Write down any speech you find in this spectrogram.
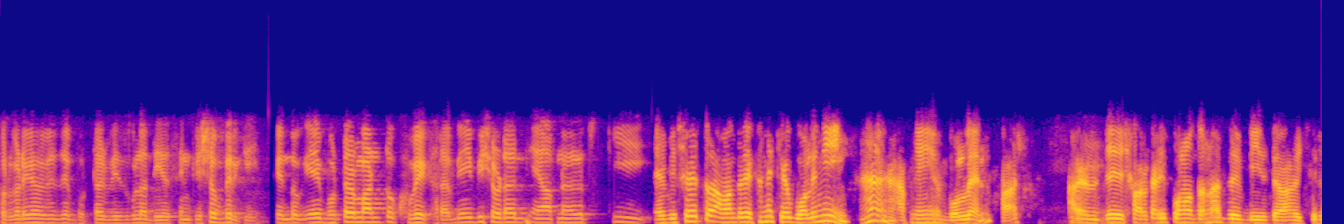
সরকারিভাবে যে ভুট্টার বীজগুলো দিয়েছেন কৃষকদেরকে কিন্তু এই ভুট্টার মান তো খুবই খারাপ। এই বিষয়টা নিয়ে আপনারা কি এই বিষয়ে তো আমাদের এখানে কেউ বলেনি। হ্যাঁ আপনি বললেন ফার্স্ট আর যে সরকারি প্রণোদনা যে বীজ দেওয়া হয়েছিল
